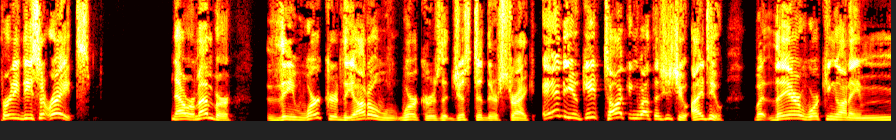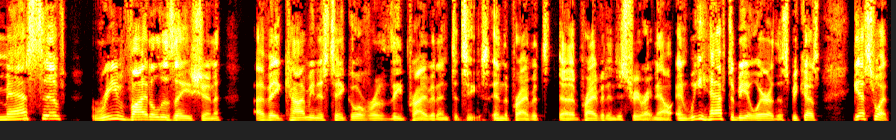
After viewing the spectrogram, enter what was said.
Pretty decent rates. Now, remember, the worker, the auto workers that just did their strike, Andy, you keep talking about this issue. I do, but they are working on a massive revitalization of a communist takeover of the private entities in the private uh, private industry right now, and we have to be aware of this because guess what?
